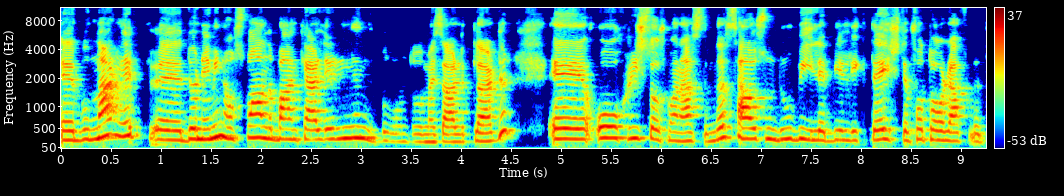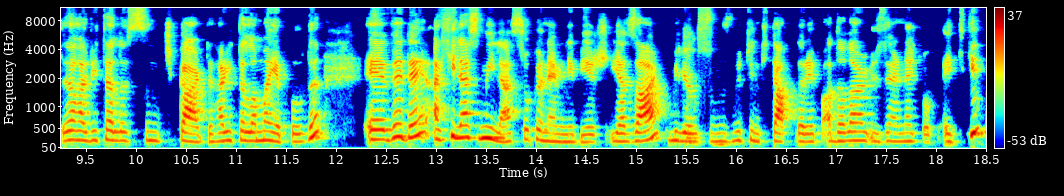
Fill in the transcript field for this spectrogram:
e, bunlar hep e, dönemin Osmanlı bankerlerinin bulunduğu mezarlıklardır. E, o Hristos Manastırı'nda sağ olsun Dubi ile birlikte işte fotoğrafladı, haritalasını çıkardı, haritalama yapıldı. E, ve de Achilles Milas çok önemli bir yazar biliyorsunuz bütün kitapları hep adalar üzerine çok etkin.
